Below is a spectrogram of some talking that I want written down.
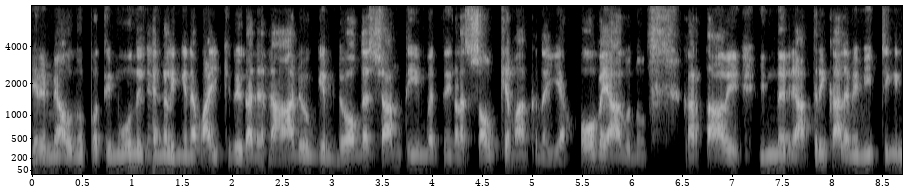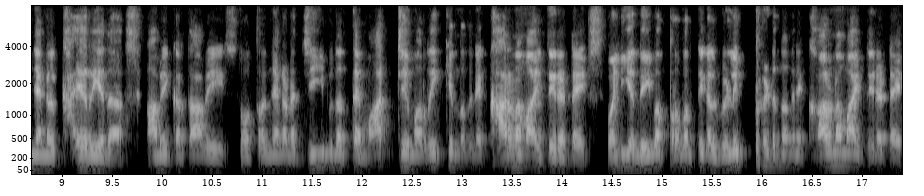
ഇരമ്യാവ് മുപ്പത്തി മൂന്നിൽ ഞങ്ങൾ ഇങ്ങനെ വായിക്കുന്നു. ഇതാ ഞാൻ ആരോഗ്യം രോഗശാന്തിയും വരുത്തി നിങ്ങളെ സൗഖ്യമാക്കുന്ന യഹോവയാകുന്നു. കർത്താവെ ഇന്ന് രാത്രികാലം ഈ മീറ്റിംഗിൽ ഞങ്ങൾ കയറിയത്. ആമേ കർത്താവെ സ്തോത്രം. ഞങ്ങളുടെ ജീവിതത്തെ മാറ്റിമറിക്കുന്നതിന് കാരണമായി തീരട്ടെ. വലിയ ദൈവപ്രവർത്തികൾ വെളിപ്പെടുന്നതിന് കാരണമായി തീരട്ടെ.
